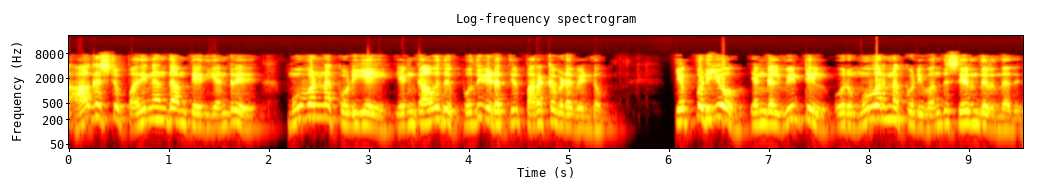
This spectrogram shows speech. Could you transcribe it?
ஆகஸ்ட் பதினைந்தாம் தேதியன்று மூவண்ண கொடியை எங்காவது பொது இடத்தில் பறக்க விட வேண்டும். எப்படியோ எங்கள் வீட்டில் ஒரு மூவர்ண கொடி வந்து சேர்ந்திருந்தது.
